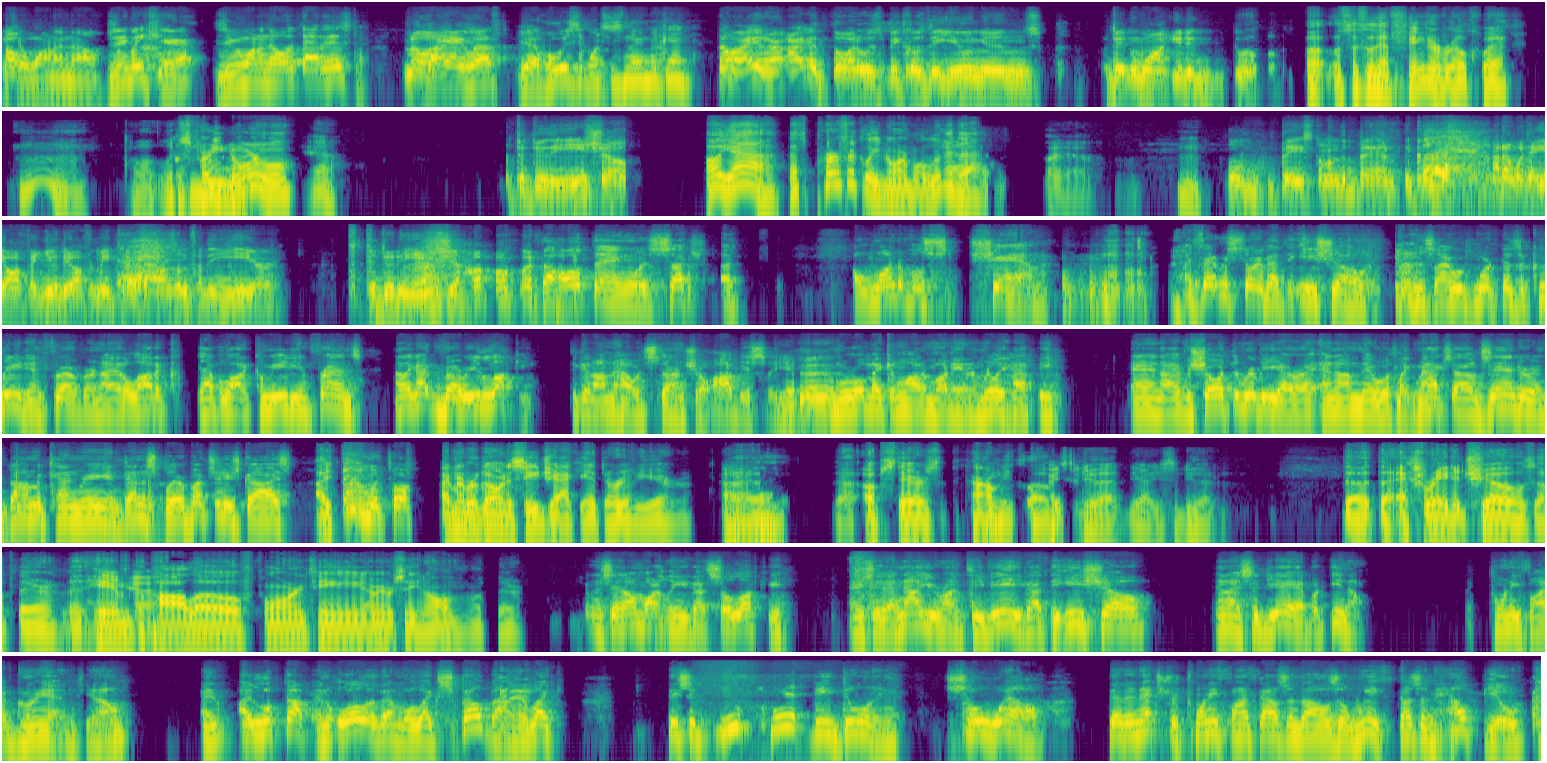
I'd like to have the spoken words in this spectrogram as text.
If Oh. you want to know, does anybody care? Does anyone want to know what that is? No, Why I, I left? Yeah. Who is it? What's his name again? no, I had I had thought it was because the unions didn't want you to Oh, let's look at that finger real quick. Hmm. Well, it looks Looks pretty normal. Yeah. to do the E show Oh yeah, that's perfectly normal. Look at that. Oh yeah. Well, based on the bad because I don't know what they offered you. They offered me ten thousand for the year to do the E show. The whole thing was such a a wonderful s- sham My favorite story about the E Show is I worked as a comedian forever, and I had a lot of have a lot of comedian friends, and I got very lucky to get on the Howard Stern show, obviously. Yep. And we're all making a lot of money, and I'm really happy. And I have a show at the Riviera, and I'm there with like Max Alexander and Don McHenry and Dennis Blair, a bunch of these guys. I We're talking. I remember going to see Jackie at the Riviera, Oh, uh, the upstairs at the comedy club. I used to do that. Yeah, I used to do that. The the X rated shows up there. Him, Yeah. DiPaolo, Florentine. I remember seeing all of them up there. And they said, "Oh, Martin, you got so lucky." And he said, "And now you're on TV. You got the E Show." And I said, "Yeah, but you know, like 25 grand, you know." And I looked up, and all of them were like spellbound. They're like, they said, "You can't be doing so well that an extra twenty-five thousand dollars a week doesn't help you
